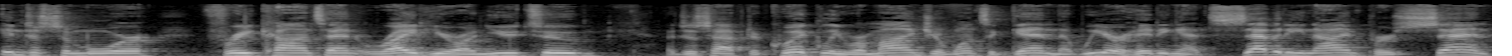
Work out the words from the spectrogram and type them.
into some more free content right here on YouTube, I just have to quickly remind you once again that we are hitting at 79%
